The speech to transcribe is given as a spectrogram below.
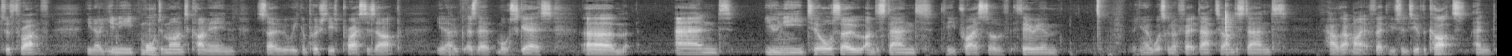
to thrive. You know, you need more demand to come in so we can push these prices up. You know, as they're more scarce, um, and you need to also understand the price of Ethereum. You know what's going to affect that to understand how that might affect the utility of the cards. And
